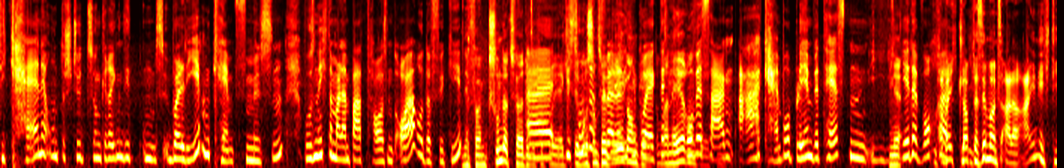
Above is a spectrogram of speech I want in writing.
die keine Unterstützung kriegen, die ums Überleben kämpfen müssen, wo es nicht einmal ein paar tausend Euro dafür gibt? Ja, vor allem gesundheitsförderliche Äh, Projekte, wo es um gesundheitsförderliche Bewegung geht, Projekte, um Ernährung wo wir geht. sagen, ah, kein Problem, wir testen Ja. jede Woche. Aber ich glaube, da sind wir uns alle einig. Die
